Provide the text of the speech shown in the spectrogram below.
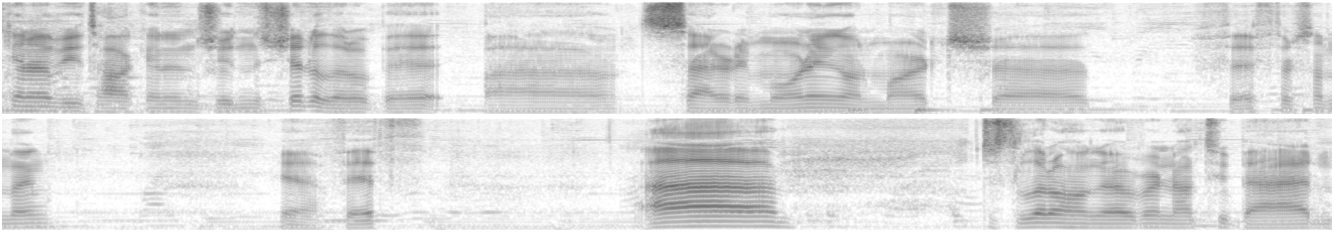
just gonna be talking and shooting the shit a little bit. Uh, Saturday morning on March uh, 5th or something. Yeah, 5th. Uh, just a little hungover, not too bad.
